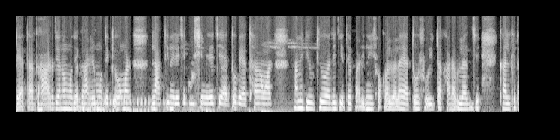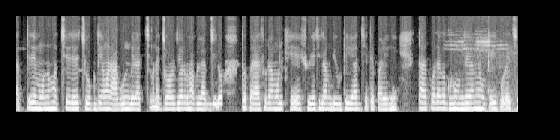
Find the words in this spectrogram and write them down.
ব্যথা, ঘাড় যেন মজা, ঘাড়ের মধ্যে কেউ আমার লাথি মেরেছে, ঘুষি মেরেছে, এত ব্যথা আমার। আমি ডিউটিও আজ যেতে পারিনি। সকালবেলা এত শরীরটা খারাপ লাগছে। কালকে রাত্রিরে মনে হচ্ছে যে চোখ দিয়ে আমার আগুন বেরাচ্ছে মানে জ্বর জ্বর ভাব লাগছিল। তো প্যারাসিটামল খেয়ে শুয়েছিলাম ডিউটি আর যেতে পারিনি। তারপর দেখো, ঘুম দিয়ে আমি উঠেই পড়েছি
